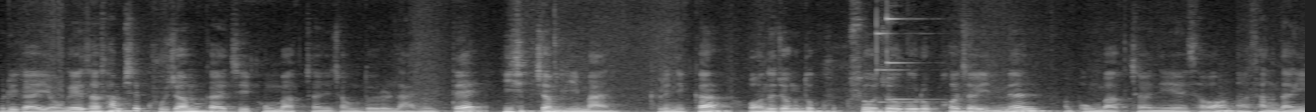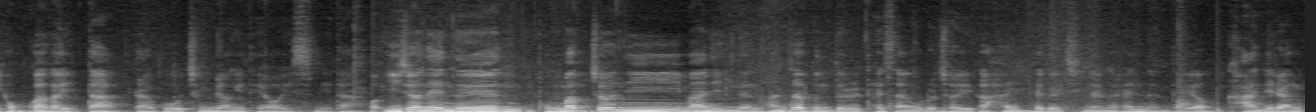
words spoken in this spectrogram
우리가 0에서 39점까지 복막전이 정도를 나눌 때 20점 미만 그러니까 어느 정도 국소적으로 퍼져 있는 복막전이에서 어, 상당히 효과가 있다라고 증명이 되어 있습니다. 어, 이전에는 복막전이만 있는 환자분들 대상으로 저희가 하이팩을 진행을 했는데요. 간이랑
